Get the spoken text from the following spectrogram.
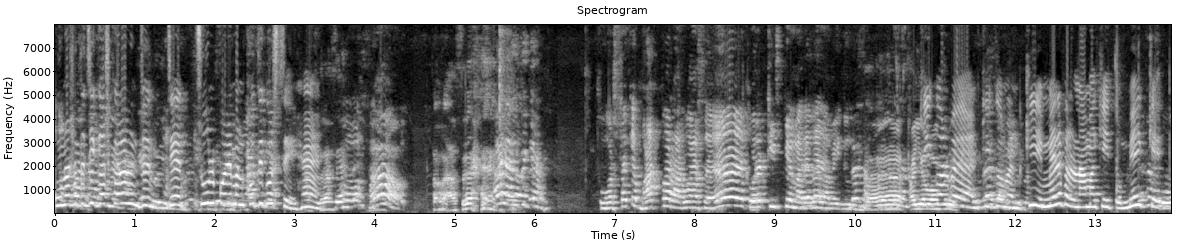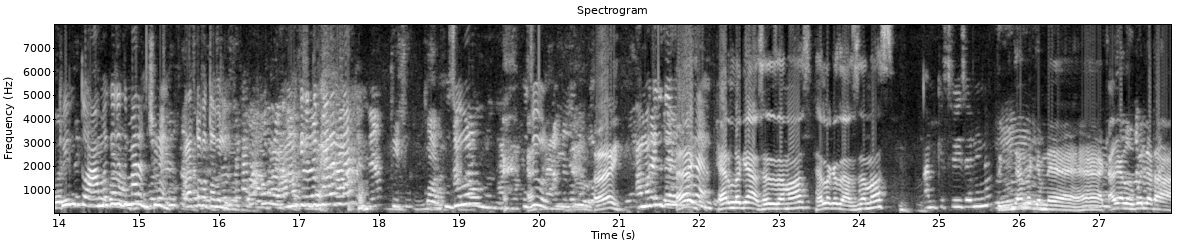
ওনার সাথে জিজ্ঞেস করেন যে- যে চুল পরিমাণ ক্ষতি করছে হ্যাঁ। আছে? তোর সাথে ভাত পর আরও আছে তোরে টিপকে মারে ভাই আমি কি করবেন কি করবেন কি মেরে ফেলেন আমাকে তো মেয়েকে কিন্তু আমাকে যদি মারেন শুনেন একটা কথা বলি আমাকে যদি মারেন হুজুর হুজুর এই আমাকে যদি মারেন হের লগে আছে জানাস হের লগে আছে জানাস আমি কিছুই জানি না তুমি কেমনে হ্যাঁ কাজাল হ্যাঁ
